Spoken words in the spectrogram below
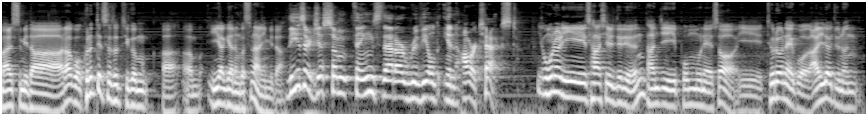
말씀이다라고 그런 뜻에서 지금 아, 아, 이야기하는 것은 아닙니다. These are just some things that are revealed in our text. 오늘 이 사실들은 단지 이 본문에서 이 드러내고 알려주는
